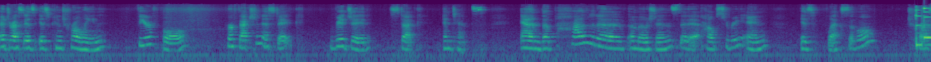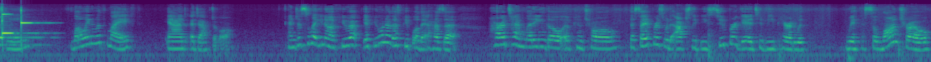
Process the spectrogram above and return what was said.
addresses is controlling, fearful, perfectionistic, rigid, stuck, and tense. And the positive emotions that it helps to bring in is flexible, trusting, flowing with life, and adaptable. And just to let you know, if you if you're one of those people that has a hard time letting go of control, the cypress would actually be super good to be paired with with cilantro,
